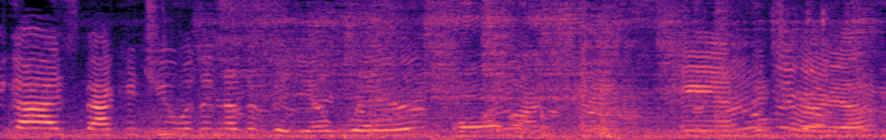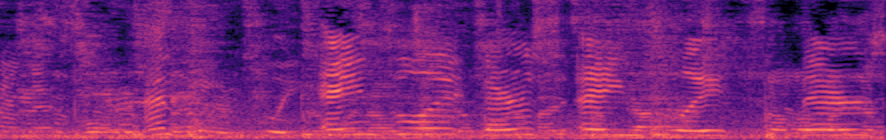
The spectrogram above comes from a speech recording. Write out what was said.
Hey guys, back at you with another video. Liz and Victoria and Ainsley. Ainsley, there's Ainsley. There's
